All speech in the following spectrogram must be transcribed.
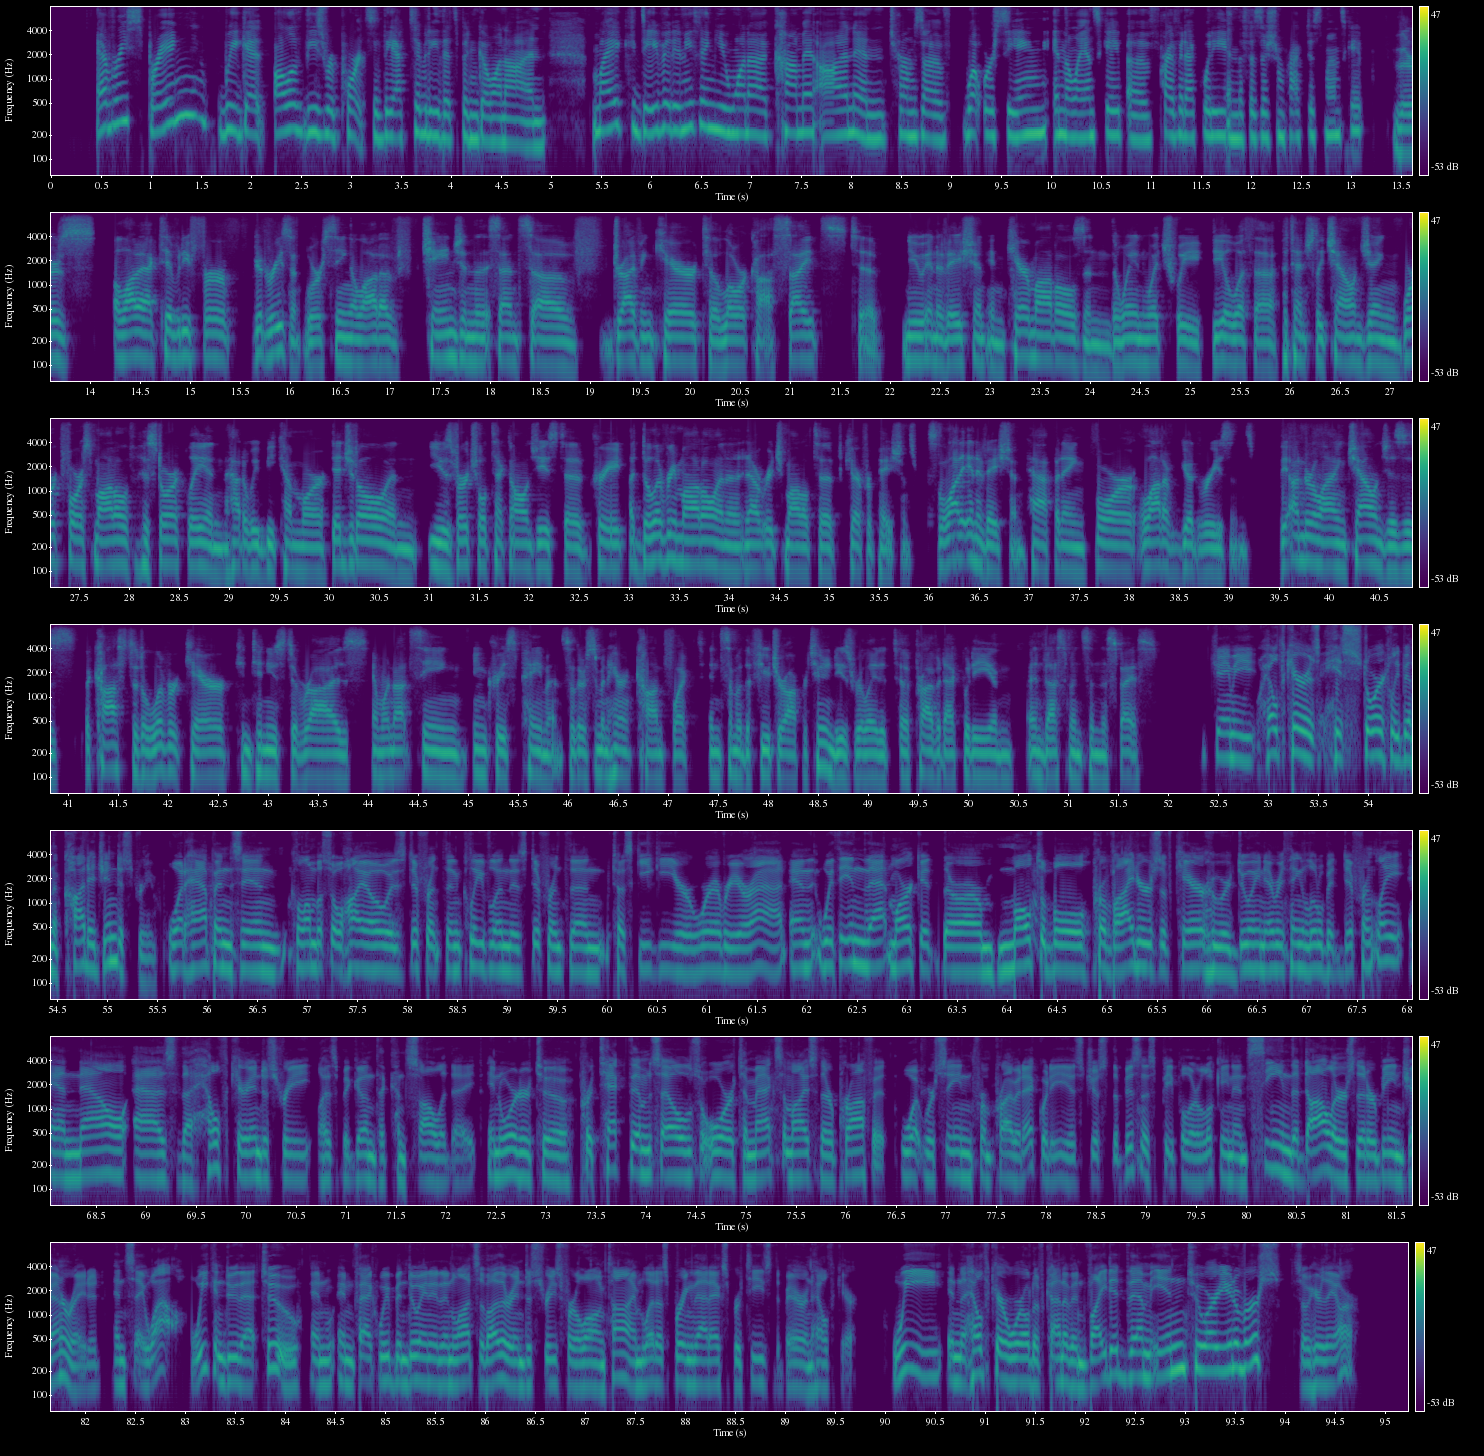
every spring we get all of these reports of the activity that's been going on. Mike, David, anything you want to comment on in terms of what we're seeing in the landscape of private equity in the physician practice landscape? There's a lot of activity for good reason. We're seeing a lot of change in the sense of driving care to lower cost sites, to new innovation in care models and the way in which we deal with a potentially challenging workforce model historically and how do we become more digital and use virtual technologies to create a delivery model and an outreach model to care for patients. It's a lot of innovation happening for a lot of good reasons. The underlying challenges is the cost to deliver care continues to rise and we're not seeing increased payment. So there's some inherent conflict in some of the future opportunities related to private equity and investments in the space. Jamie, healthcare has historically been a cottage industry. What happens in Columbus, Ohio is different than Cleveland, is different than Tuskegee or wherever you're at. And within that market, there are multiple providers of care who are doing everything a little bit differently. And now, as the healthcare industry has begun to consolidate in order to protect themselves or to maximize their profit, what we're seeing from private equity is just the business people are looking and seeing the dollars that are being generated and say, wow, we can do that too. And in fact, we've been doing it in lots of other industries for a long time. Let us bring that expertise to bear in healthcare. We in the healthcare world have kind of invited them into our universe. So here they are.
